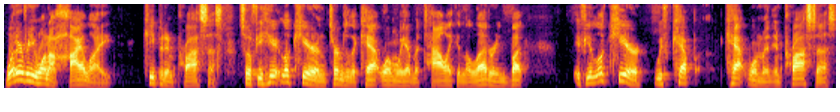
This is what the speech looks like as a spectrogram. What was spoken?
Whatever you want to highlight, keep it in process. So if you hear, look here in terms of the cat one, we have metallic in the lettering, but if you look here, we've kept Catwoman in process,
